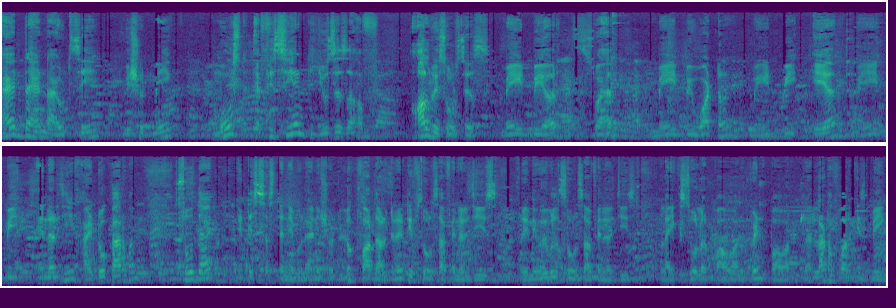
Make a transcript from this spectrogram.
At the end i would say we should make most efficient uses of all resources may it be earth soil may it be water may it be air may it be energy hydrocarbon so that it is sustainable and you should look for the alternative source of energies renewable source of energies like solar power wind power. A lot of work is being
